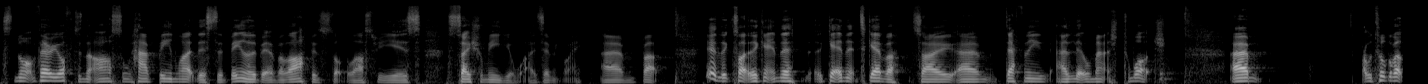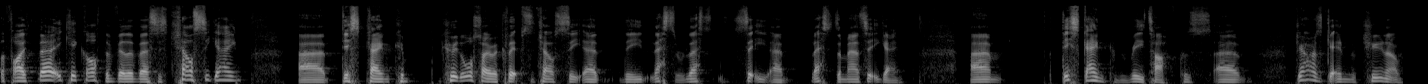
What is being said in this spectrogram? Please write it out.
it's not very often that Arsenal have been like this. They've been a bit of a laughing stock the last few years, social media wise, anyway. Um, but yeah, it looks like they're getting their, getting it together. So um, definitely a little match to watch. Um, I will talk about the 5.30 kickoff, the Villa versus Chelsea game. Uh, this game could, could also eclipse the Chelsea, uh, the Leicester, Leicester City, uh, Leicester Man City game. Um, this game could be really tough because um, Gerrard's getting the tune out of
